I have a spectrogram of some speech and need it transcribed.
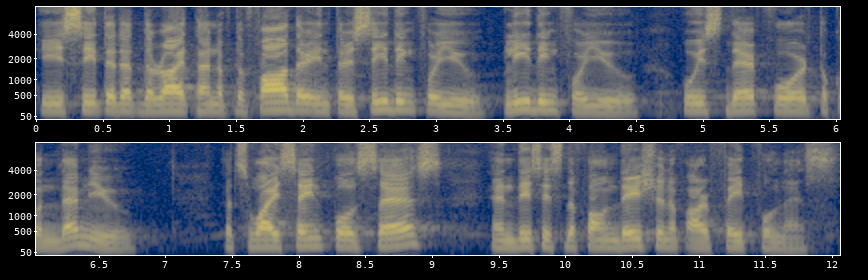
he is seated at the right hand of the Father, interceding for you, pleading for you. Who is therefore to condemn you? That's why St. Paul says, and this is the foundation of our faithfulness.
